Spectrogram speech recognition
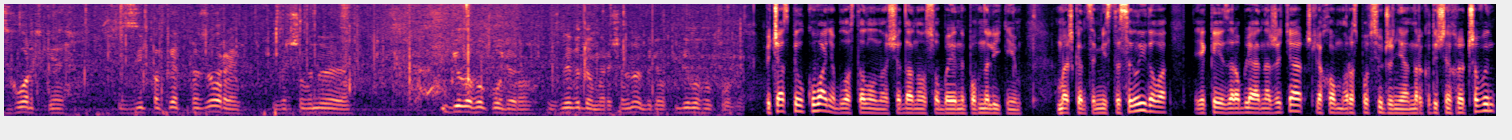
З гортки з пакет прозорий з речовиною білого кольору, з невідомою речовиною білого, білого кольору. Під час спілкування було встановлено, що дана особа є неповнолітнім мешканцем міста Селидова, який заробляє на життя шляхом розповсюдження наркотичних речовин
